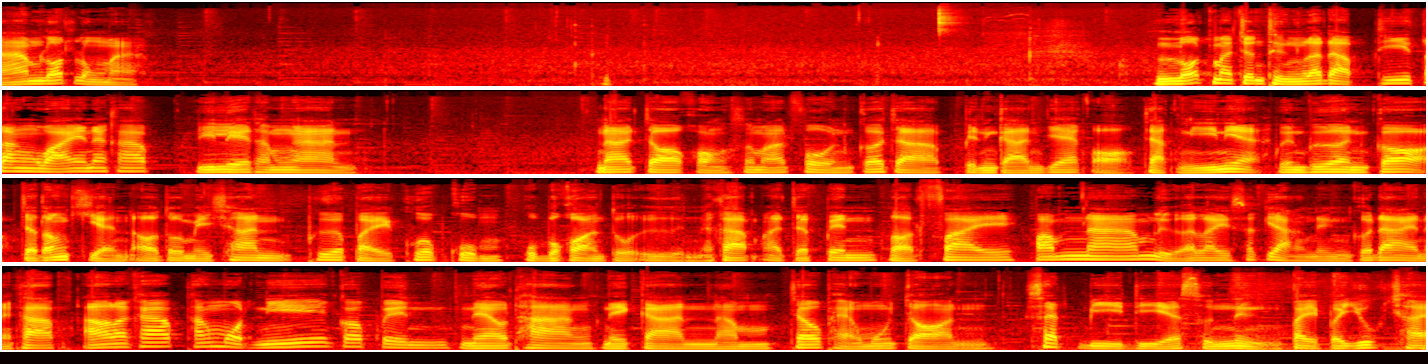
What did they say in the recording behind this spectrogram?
น้ำลดลงมา ลดมาจนถึงระดับที่ตั้งไว้นะครับ รีเลย์ทำงาน หน้าจอของสมาร์ทโฟนก็จะเป็นการแยกออกจากนี้เนี่ยเพื่อนๆก็จะต้องเขียนออโตเมชันเพื่อไปควบคุมอุปกรณ์ตัวอื่นนะครับอาจจะเป็นหลอดไฟปั๊มน้ำหรืออะไรสักอย่างหนึ่งก็ได้นะครับเอาละครับ ทั้งหมดนี้ก็เป็นแนวทางในการนำเจ้าแผงวงจร ZBDS01 ไปประยุกต์ใช้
